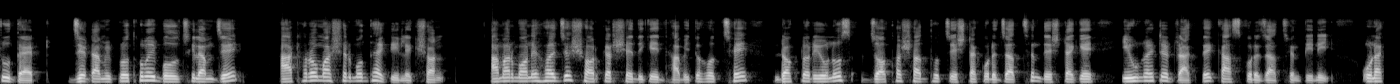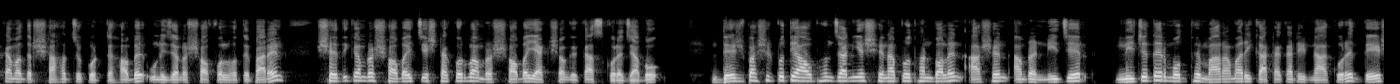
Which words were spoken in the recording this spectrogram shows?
to that যেটা আমি প্রথমেই বলছিলাম যে, আঠারো মাসের মধ্যে একটি ইলেকশন আমার মনে হয় যে সরকার সেদিকেই ধাবিত হচ্ছে। ডক্টর ইউনুস যথাসাধ্য চেষ্টা করে যাচ্ছেন, দেশটাকে ইউনাইটেড রাখতে কাজ করে যাচ্ছেন তিনি। ওনাকে আমাদের সাহায্য করতে হবে, উনি যেন সফল হতে পারেন। সেদিকে আমরা সবাই চেষ্টা করব, আমরা সবাই একসঙ্গে কাজ করে যাব। দেশবাসীর প্রতি আহ্বান জানিয়ে সেনাপ্রধান বলেন, আসেন, আমরা নিজের, নিজেদের মধ্যে মারামারি কাটাকাটি না করে দেশ,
